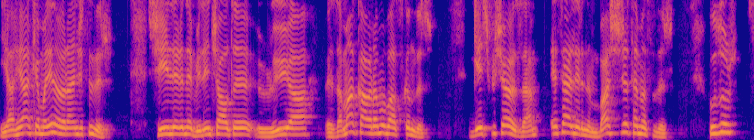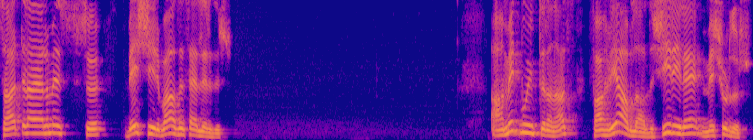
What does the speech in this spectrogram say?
Yahya Kemal'in öğrencisidir. Şiirlerinde bilinçaltı, rüya ve zaman kavramı baskındır. Geçmişe özlem eserlerinin başlıca temasıdır. Huzur, Saatleri Ayarlama Enstitüsü, Beş Şiir bazı eserleridir. Ahmet Muhip Dıranaz, Fahriye abla adlı şiiriyle meşhurdur.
